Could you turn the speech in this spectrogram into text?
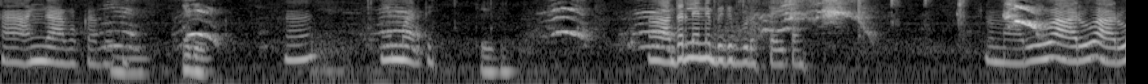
ಹಾ ಹಂಗ ಆಗ್ಬೇಕು ಅದು ಇದು ಹಾ ಏನ್ ಮಾಡ್ತಿ. ಹಾಂ ಅದರಲ್ಲೇನೆ ಬಿಡು ನಮ್ಮ ಆರು ಆರು ಆರು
